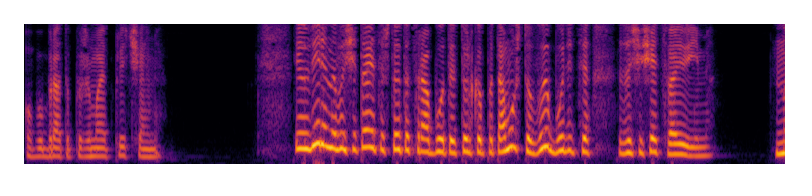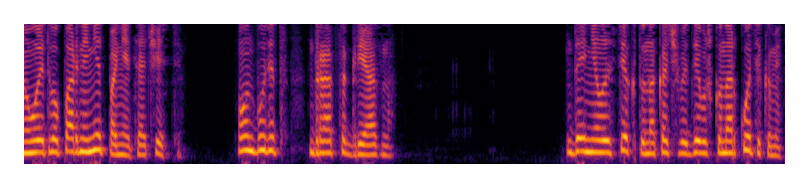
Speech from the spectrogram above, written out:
Оба брата пожимают плечами. И уверена, вы считаете, что это сработает только потому, что вы будете защищать свое имя. Но у этого парня нет понятия о чести. Он будет драться грязно. Дэниел из тех, кто накачивает девушку наркотиками,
